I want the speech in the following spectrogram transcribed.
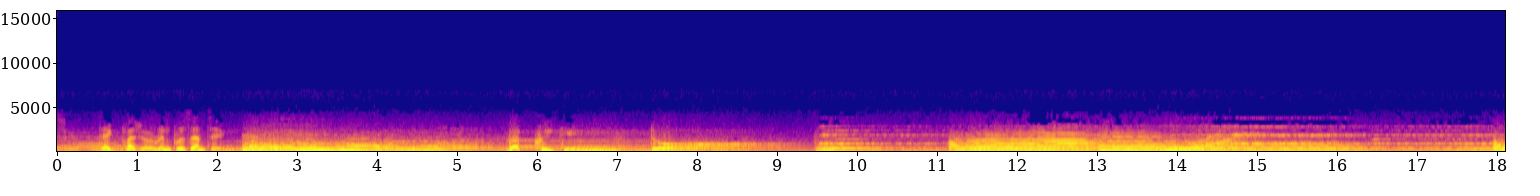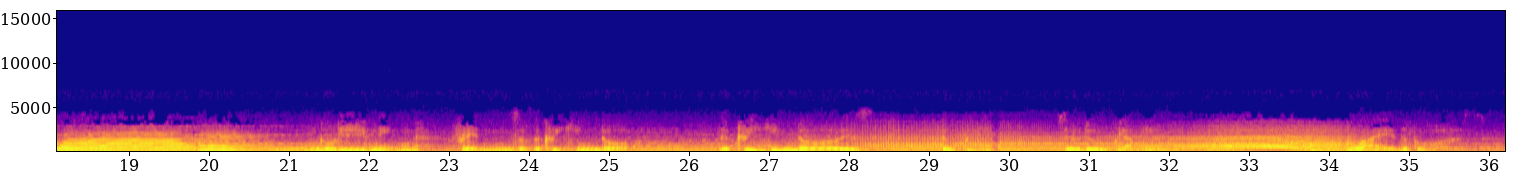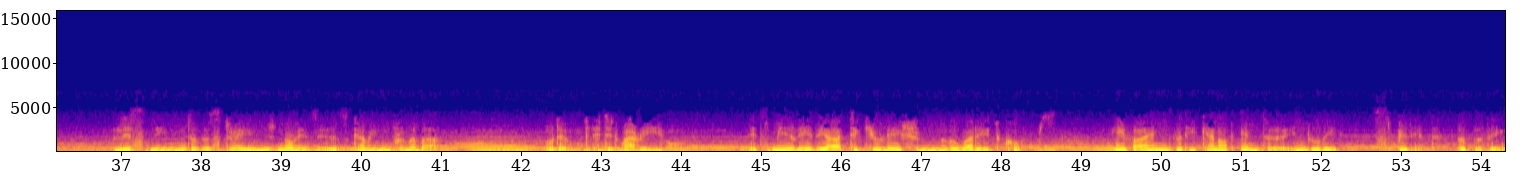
take pleasure in presenting The Creaking Door. So do come. Why the pause? Listening to the strange noises coming from above. Oh, don't let it worry you. It's merely the articulation of a worried corpse he finds that he cannot enter into the spirit of the thing.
